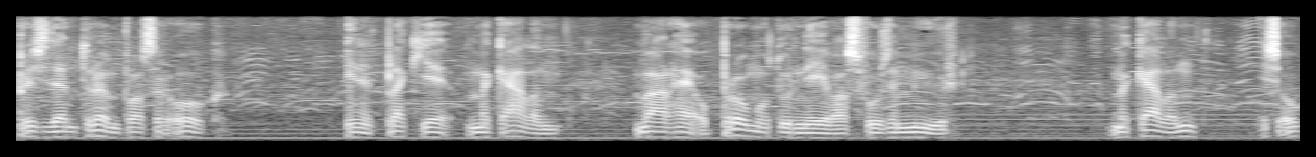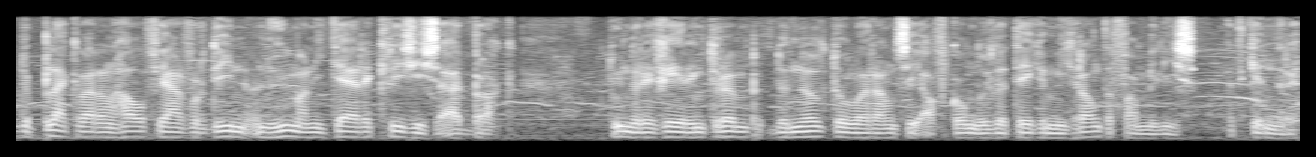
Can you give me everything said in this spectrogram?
President Trump was er ook. In het plekje McAllen, waar hij op promotournee was voor zijn muur. McAllen is ook de plek waar een half jaar voordien een humanitaire crisis uitbrak. Toen de regering Trump de nultolerantie afkondigde tegen migrantenfamilies met kinderen.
